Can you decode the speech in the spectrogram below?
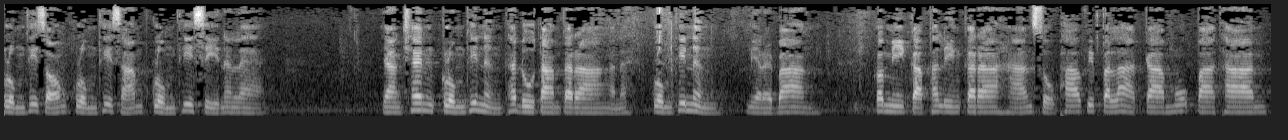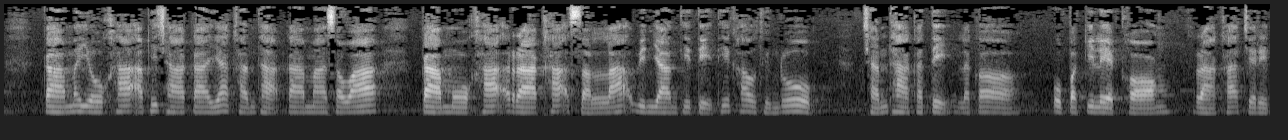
กลุ่มที่สองกลุ่มที่สามกลุ่มที่สี่นั่นแหละอย่างเช่น กลุ่มที่หนึ่งถ้าดูตามตารางอะนะกลุ่มที่หนึ่งมีอะไรบ้าง ก็มีกับพลิงกราหารโสภาวิปลาสกามุปาทาน กามโยคะอภิชากายคันถะกามาสวะ กาโมคะราคะสัลละวิญญาณทิติที่เข้าถึงรูป ฉันทาคติแล้วก็อุปกิเลสของราคะจริต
